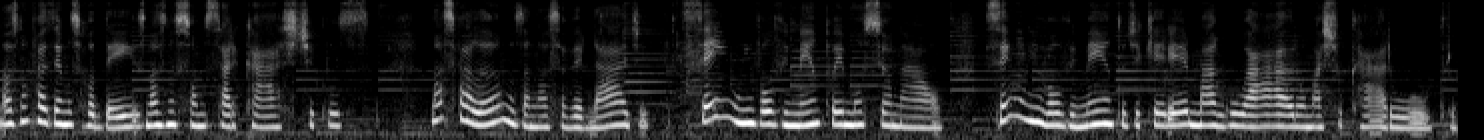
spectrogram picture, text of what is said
nós não fazemos rodeios, nós não somos sarcásticos. Nós falamos a nossa verdade sem um envolvimento emocional, sem um envolvimento de querer magoar ou machucar o outro.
